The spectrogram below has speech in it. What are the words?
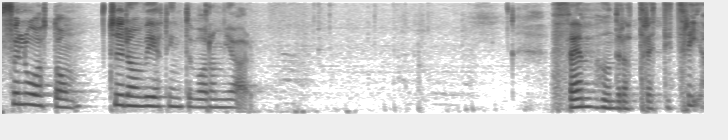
förlåt dem, ty de vet inte vad de gör. 533.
